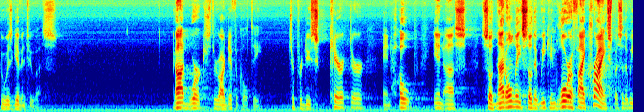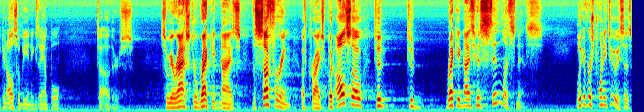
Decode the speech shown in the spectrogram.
who was given to us. God works through our difficulty to produce character and hope in us so not only so that we can glorify Christ, but so that we can also be an example to others. So we are asked to recognize the suffering of Christ, but also to, to recognize his sinlessness. Look at verse 22. He says,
